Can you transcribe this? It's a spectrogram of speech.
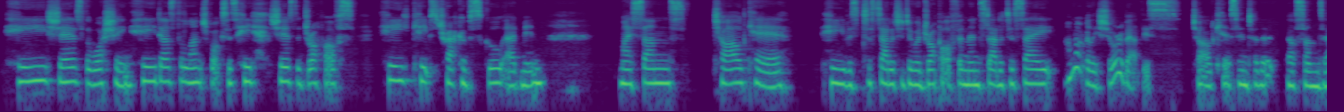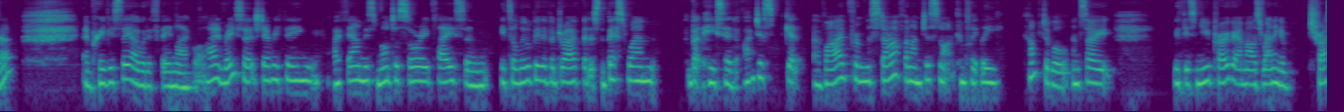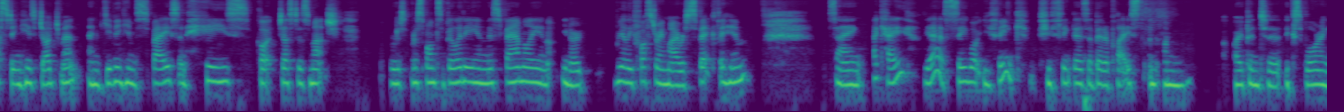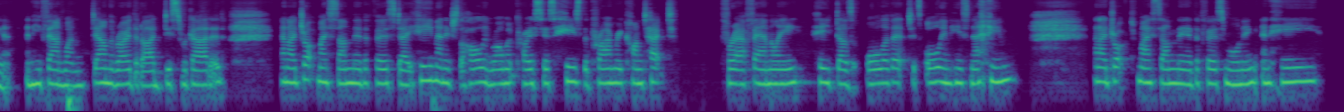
he shares the washing. He does the lunch boxes. He shares the drop offs. He keeps track of school admin. My son's childcare, he was to started to do a drop off and then started to say, I'm not really sure about this childcare centre that our son's at. And previously I would have been like, well, I researched everything. I found this Montessori place and it's a little bit of a drive, but it's the best one. But he said, I just get a vibe from the staff and I'm just not completely comfortable. And so with this new program I was running of trusting his judgment and giving him space and he's got just as much responsibility in this family and you know really fostering my respect for him saying, okay, yeah, see what you think. If you think there's a better place, I'm open to exploring it. And he found one down the road that I'd disregarded. And I dropped my son there the first day. He managed the whole enrollment process. He's the primary contact for our family. He does all of it, it's all in his name. And I dropped my son there the first morning and he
